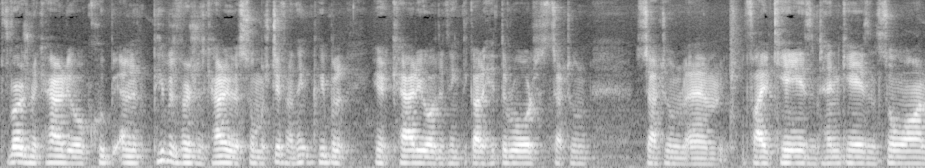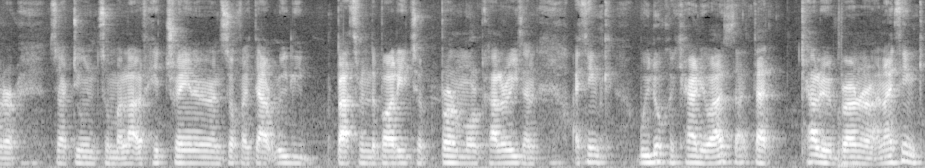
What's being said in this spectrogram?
version of cardio could be, and people's version of cardio is so much different. I think people hear cardio, they think they gotta HIIT the road, start doing start doing um, 5Ks and 10Ks and so on, or start doing some a lot of hit training and stuff like that, really battering the body to burn more calories. And I think we look at cardio as that, that calorie burner. And I think,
